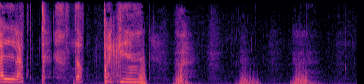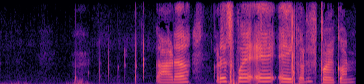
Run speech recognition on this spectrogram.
I left the fucking... Gotta, gotta spray a, gotta spray gun.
